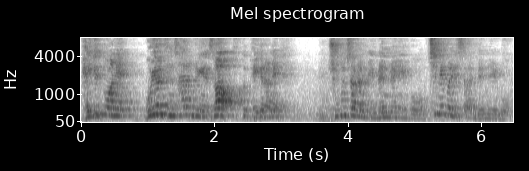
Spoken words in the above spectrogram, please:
100일 동안에 모여든 사람 중에서 그 100일 안에 죽은 사람이 몇 명이고 치매 걸린 사람이 몇 명이고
